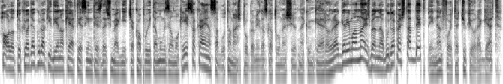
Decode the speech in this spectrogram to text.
Hallottuk, hogy urak, idén a Kertész Intézet is megnyitja kapuit a múzeumok éjszakáján. Szabó Tamás programigazgató mesélt nekünk erről reggeli manna, és benne a Budapest Update. Innen folytatjuk jó reggelt!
